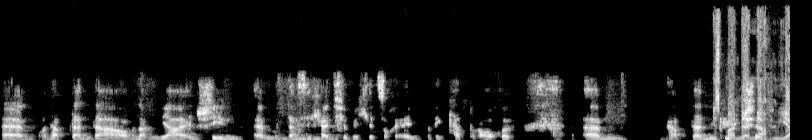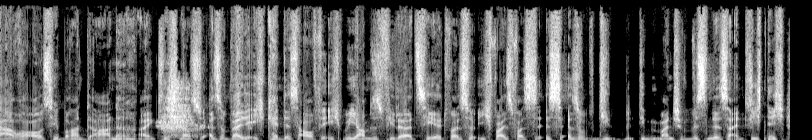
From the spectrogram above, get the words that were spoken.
ähm, und habe dann da auch nach einem Jahr entschieden, ähm, dass ich halt für mich jetzt auch irgendwo den Cut brauche. Ähm, hab dann ist man denn nach einem Jahr ausgebrannt, Arne? Eigentlich nach, also weil ich kenne das auch, ich, mir haben das viele erzählt, weißt du, ich weiß, was ist. Also die, die manche wissen das eigentlich nicht,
